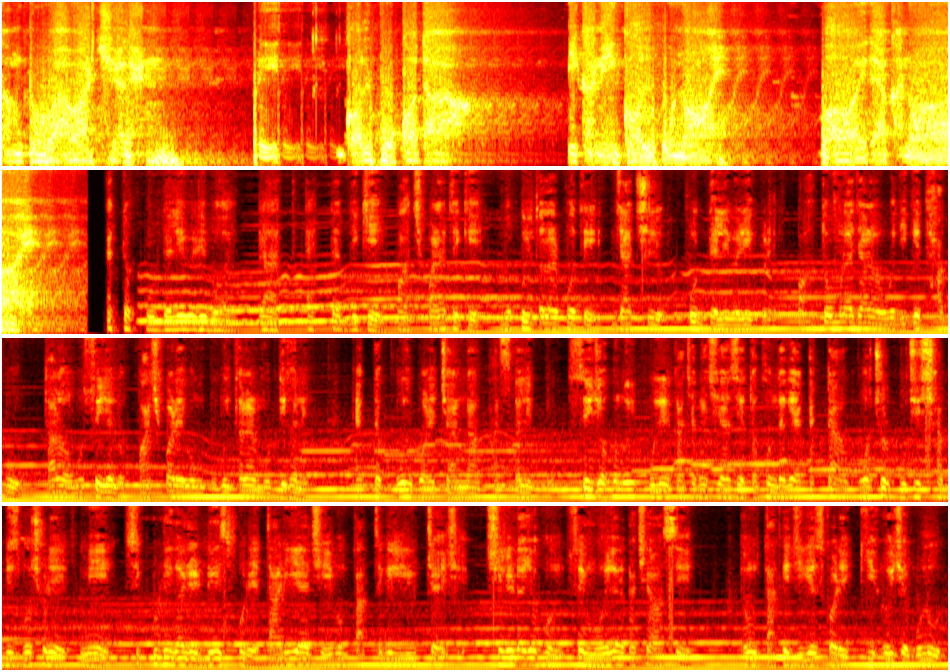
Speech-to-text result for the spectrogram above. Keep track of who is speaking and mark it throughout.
Speaker 1: Welcome to our channel গল্প কথা। এখানে গল্প নয়, ভয় দেখানো হয়
Speaker 2: একটা ফুড ডেলিভারি বয় রাত একটার দিকে পাঁচপাড়া থেকে বকুলতলার পথে যাচ্ছিল ফুড ডেলিভারি করে। তোমরা যারা ওদিকে থাকো, তারা অবশ্যই জানো পাঁচপাড়া এবং বকুলতলার মধ্যিখানে একটা পুল পড়ে যার নাম হাসকালি সে যখন ওই পুলের কাছাকাছি আসে, তখন দেখে একটা বছর, পঁচিশ, ছাব্বিশ বছরের মেয়ে সিকিউরিটি গার্ডের ড্রেস পরে দাঁড়িয়ে আছে এবং তার থেকে লিফট চাইছে। ছেলেটা যখন সেই মহিলার কাছে আসে এবং তাকে জিজ্ঞেস করে, কি হয়েছে বলুন?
